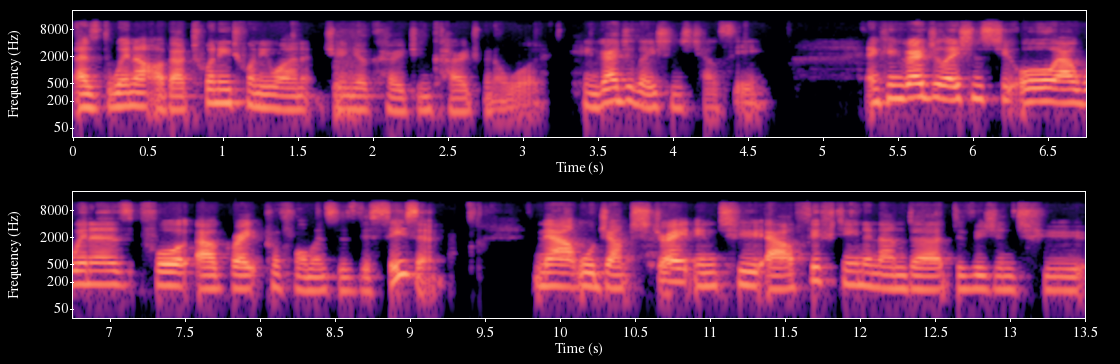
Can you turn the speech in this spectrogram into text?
as the winner of our 2021 Junior Coach Encouragement Award. Congratulations, Chelsea. And congratulations to all our winners for our great performances this season. Now we'll jump straight into our 15 and under Division 2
